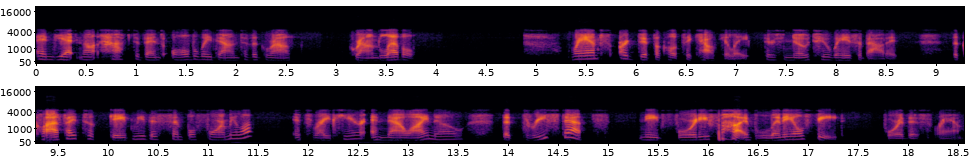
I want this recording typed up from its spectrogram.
and yet not have to bend all the way down to the ground, ground level. Ramps are difficult to calculate. There's no two ways about it. The class I took gave me this simple formula. It's right here, and now I know that three steps need 45 lineal feet for this ramp.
